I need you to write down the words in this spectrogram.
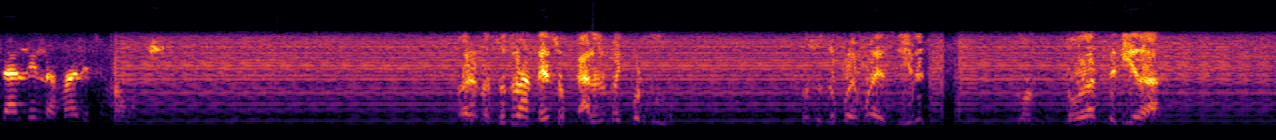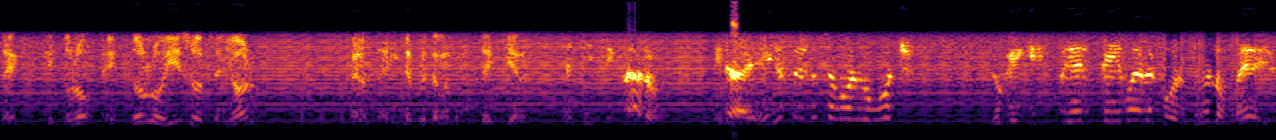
darle la madre a ese mamuche. Ahora, nosotros ante eso, calma y cordura. Nosotros podemos decir con toda seriedad esto lo, esto lo hizo el señor, pero ustedes interpretenlo como ustedes quieran. Sí, sí, claro. Mira, ellos ahorita están con los ocho. Lo que hay que estudiar es el tema de la cobertura de los medios.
